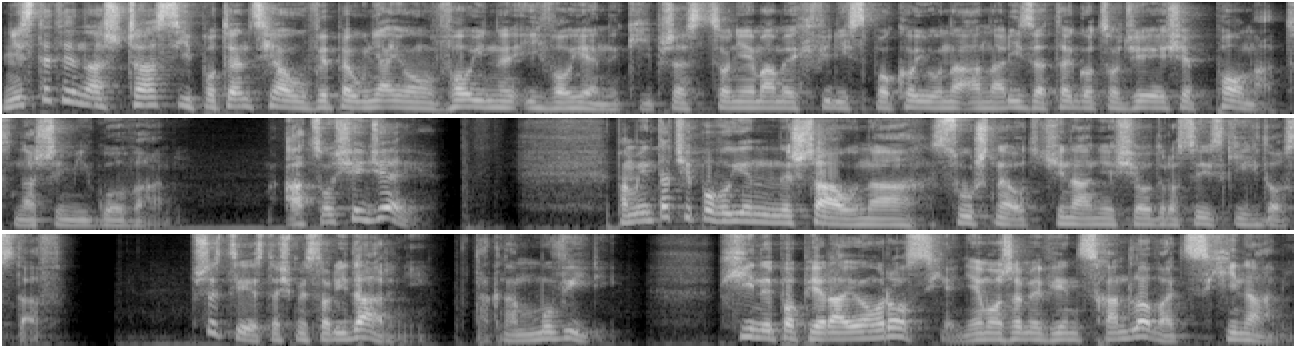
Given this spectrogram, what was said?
Niestety nasz czas i potencjał wypełniają wojny i wojenki, przez co nie mamy chwili spokoju na analizę tego, co dzieje się ponad naszymi głowami. A co się dzieje? Pamiętacie powojenny szał na słuszne odcinanie się od rosyjskich dostaw? Wszyscy jesteśmy solidarni, tak nam mówili. Chiny popierają Rosję, nie możemy więc handlować z Chinami,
